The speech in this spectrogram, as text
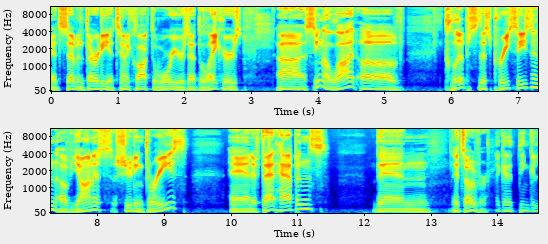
at 7:30. At 10 o'clock, the Warriors at the Lakers. Uh, seen a lot of clips this preseason of Giannis shooting threes, and if that happens, then it's over. I got a tingle.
